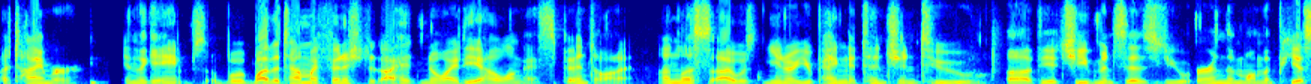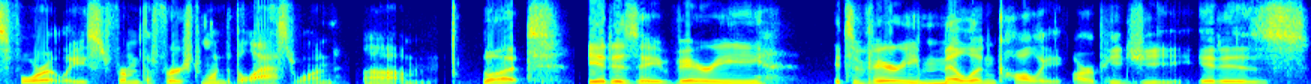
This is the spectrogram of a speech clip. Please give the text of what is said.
a timer in the game. So but by the time I finished it, I had no idea how long I spent on it, unless I was, you know, you're paying attention to uh, the achievements as you earn them on the PS4 at least, from the first one to the last one. Um, but it is a very it's a very melancholy RPG. It is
